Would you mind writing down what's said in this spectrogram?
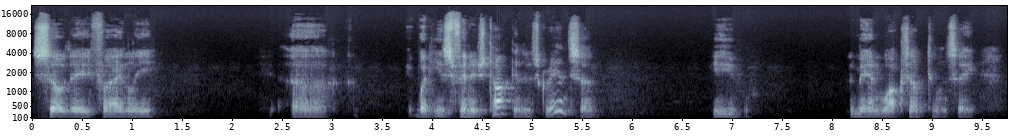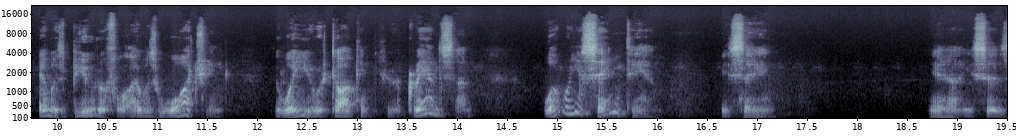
So they finally, uh, when he's finished talking to his grandson, he, the man walks up to him and say, "That was beautiful. I was watching the way you were talking to your grandson. What were you saying to him?" He's saying, Yeah, he says,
